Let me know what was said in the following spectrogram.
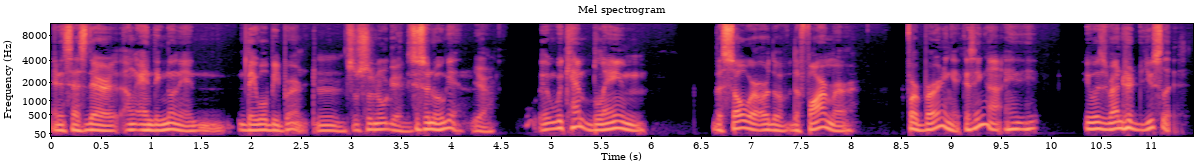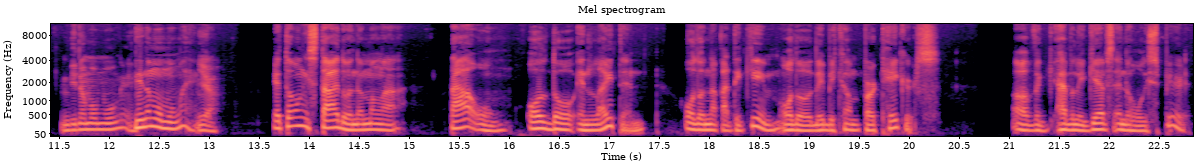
And it says there, ang ending nun eh, they will be burned. Mm. Susunugin. Susunugin. Yeah. We can't blame the sower or the, the farmer for burning it kasi nga, it was rendered useless. Hindi na mamunga eh. Hindi na mamunga eh. Yeah. Ito ang estado ng mga taong, although enlightened, although nakatikim, although they become partakers of the heavenly gifts and the Holy Spirit.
